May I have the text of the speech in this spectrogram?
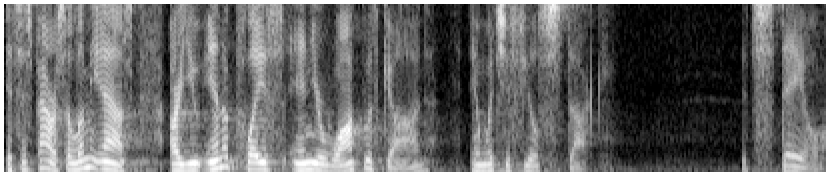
it's His power. So let me ask are you in a place in your walk with God in which you feel stuck? It's stale.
